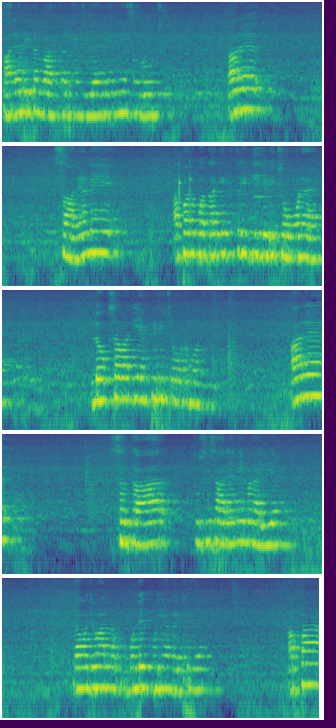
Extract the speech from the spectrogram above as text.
ਸਾਰਿਆਂ ਦੀ ਧੰਨਵਾਦ ਕਰਦੇ ਹਾਂ ਜੀ ਆਏ ਨੇ ਸੰਗਰੂਰ ਚ। ਔਰ ਸਾਰਿਆਂ ਨੇ ਆਪਾਂ ਨੂੰ ਪਤਾ ਕਿ ਇੱਕ ਤਰੀਕ ਦੀ ਜਿਹੜੀ ਚੋਣ ਹੈ, ਲੋਕ ਸਭਾ ਦੀ ਐਮਪੀ ਦੀ ਚੋਣ ਹੋਣੀ ਹੈ। ਔਰ ਸਰਕਾਰ, ਤੁਸੀਂ ਸਾਰਿਆਂ ਨੇ ਬਣਾਈ ਹੈ। ਨੌਜਵਾਨ ਮੁੰਡੇ ਕੁੜੀਆਂ ਬੈਠੇ ਆ ਆਪਾਂ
